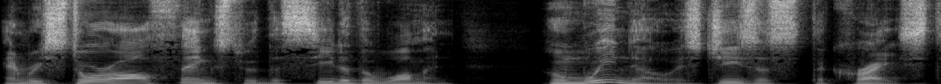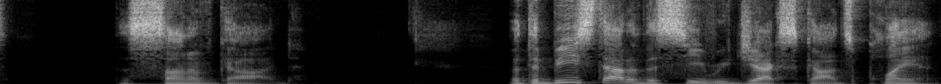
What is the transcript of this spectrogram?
and restore all things through the seed of the woman, whom we know as Jesus the Christ, the Son of God. But the beast out of the sea rejects God's plan.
